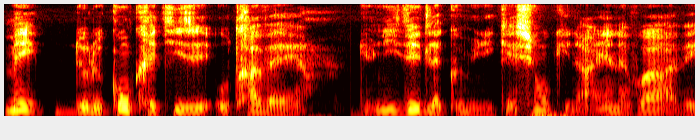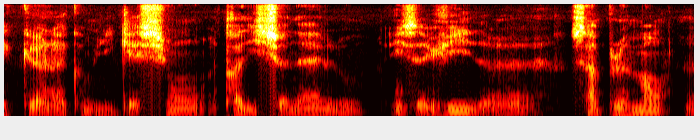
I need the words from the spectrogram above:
mais de le concrétiser au travers d'une idée de la communication qui n'a rien à voir avec la communication traditionnelle il s'agit de simplement euh,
